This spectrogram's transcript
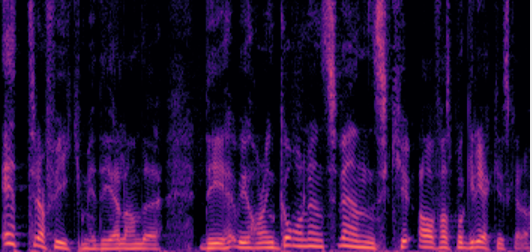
ett trafikmeddelande. Det, vi har en galen svensk, ja fast på grekiska då.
